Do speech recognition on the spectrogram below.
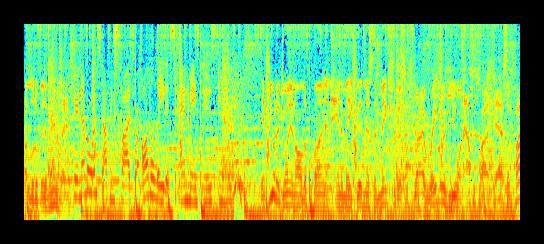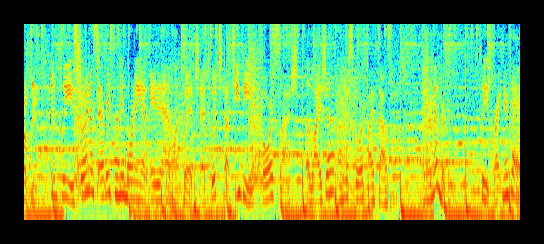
A Little Bit of Anime. Your number one stopping spot for all the latest anime's news and reviews. If you want to join in all the fun and anime goodness, then make sure to subscribe, rate, and review on Apple Podcasts and Podbean. And please join us every Sunday morning at 8 a.m. on Twitch at twitch.tv forward slash Elijah underscore 5000. And remember, please brighten your day.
